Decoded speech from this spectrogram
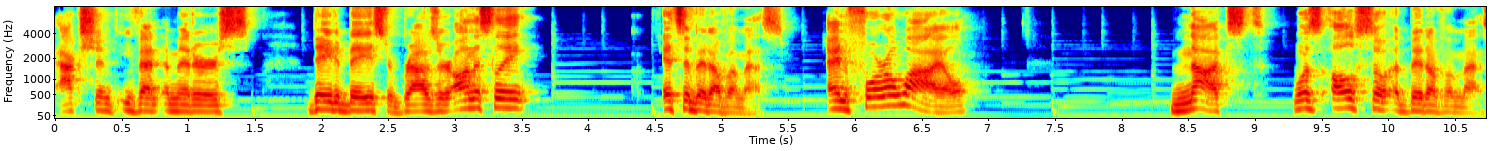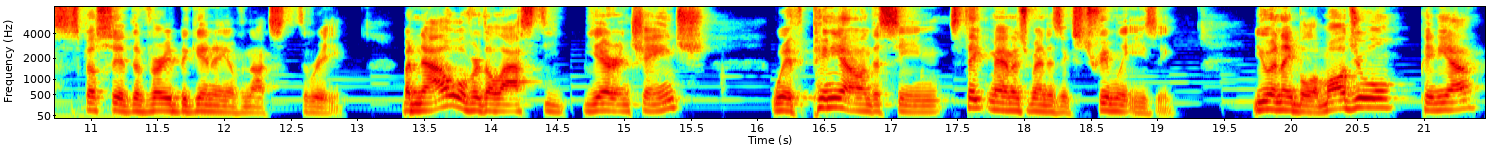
action event emitters, database or browser. Honestly, it's a bit of a mess. And for a while, Nuxt was also a bit of a mess, especially at the very beginning of Nuxt 3. But now, over the last year and change, with Pinia on the scene, state management is extremely easy. You enable a module, Pinia,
